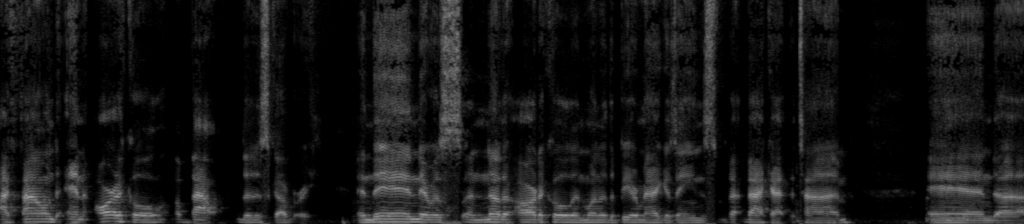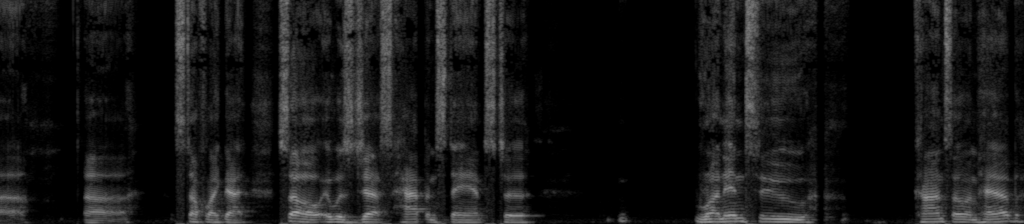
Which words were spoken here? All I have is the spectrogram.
I found an article about the discovery. And then there was another article in one of the beer magazines ba- back at the time, and uh, uh, stuff like that. So it was just happenstance to run into Khonso and Heb,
